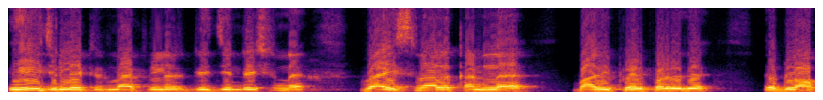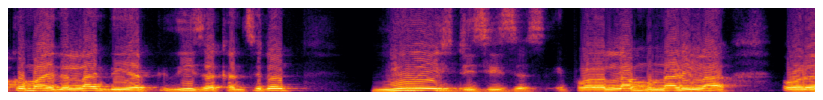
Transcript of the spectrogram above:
ஏஜ் ரிலேட்டட் மேக்குலர் டிஜென்ரேஷன் வயசுனால கண்ணில் பாதிப்பு ஏற்படுறது இந்த குளாக்கோமா இதெல்லாம் these are considered new age diseases இப்போ எல்லாம் முன்னாடிலாம் ஒரு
